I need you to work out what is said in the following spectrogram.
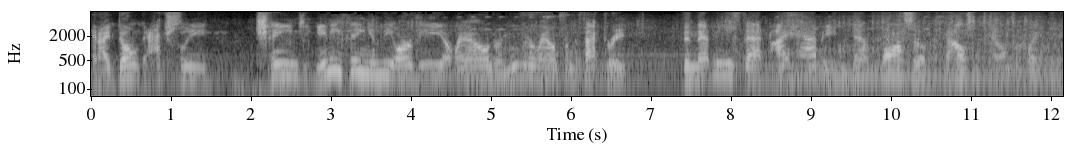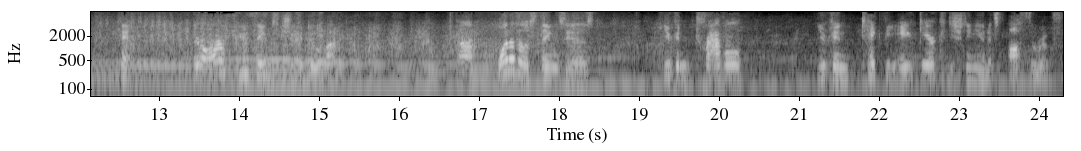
and I don't actually change anything in the RV around or move it around from the factory, then that means that I have a net loss of a thousand pounds of weight. Now, there are a few things that you can do about it. Um, one of those things is you can travel, you can take the air conditioning units off the roof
